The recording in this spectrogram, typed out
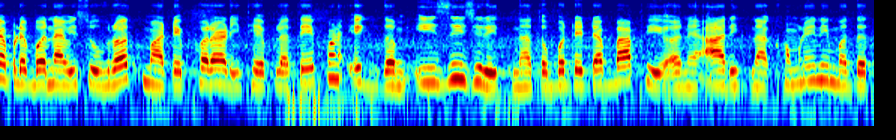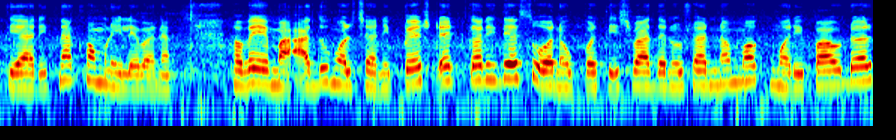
આપણે બનાવીશું વ્રત માટે ફરાળી થેપલા. તે પણ એકદમ ઇઝી જ રીતના. તો બટેટા બાફી અને આ રીતના ખમણીની મદદથી આ રીતના ખમણી લેવાના. હવે એમાં આદુ મરચાંની પેસ્ટ એડ કરી દેશું અને ઉપરથી સ્વાદ અનુસાર નમક, મરી પાવડર,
